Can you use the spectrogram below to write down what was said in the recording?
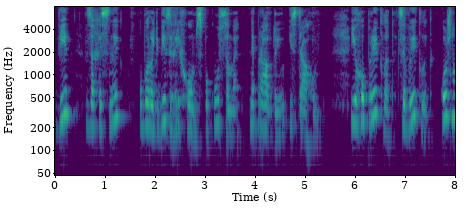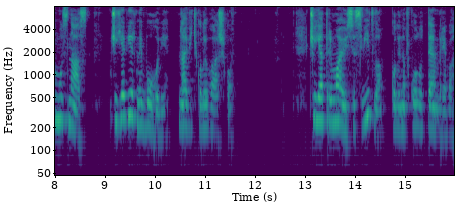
Він захисник у боротьбі з гріхом, спокусами, неправдою і страхом. Його приклад це виклик кожному з нас, чи я вірний Богові, навіть коли важко. Чи я тримаюся світла, коли навколо темрява?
